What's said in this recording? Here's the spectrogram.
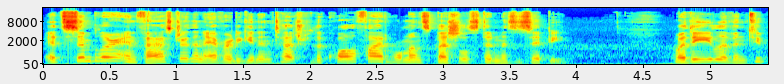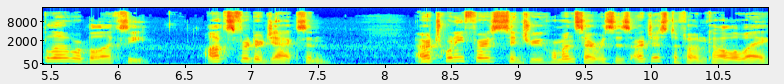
It's simpler and faster than ever to get in touch with a qualified hormone specialist in Mississippi. Whether you live in Tupelo or Biloxi, Oxford or Jackson, our 21st century hormone services are just a phone call away.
